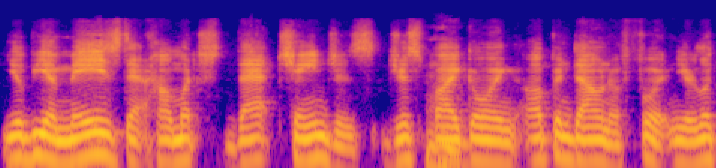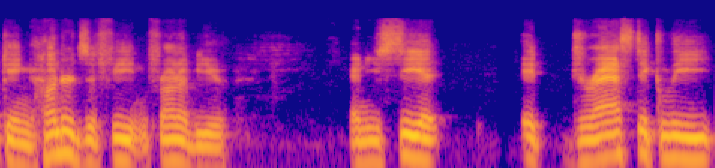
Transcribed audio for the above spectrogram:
you'll be amazed at how much that changes just by going up and down a foot and you're looking hundreds of feet in front of you and you see it it drastically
